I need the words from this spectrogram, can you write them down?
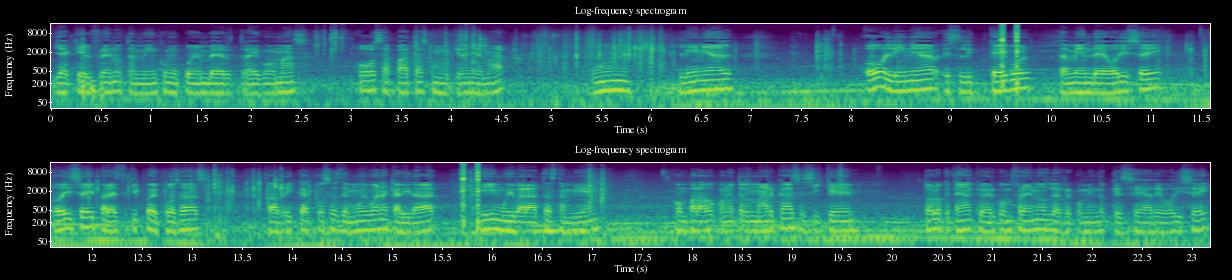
Ya que el freno también como pueden ver trae gomas o zapatas como le quieran llamar. Un lineal o linear slick cable también de Odyssey. Odyssey para este tipo de cosas fabrica cosas de muy buena calidad y muy baratas también comparado con otras marcas, así que todo lo que tenga que ver con frenos les recomiendo que sea de Odyssey.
